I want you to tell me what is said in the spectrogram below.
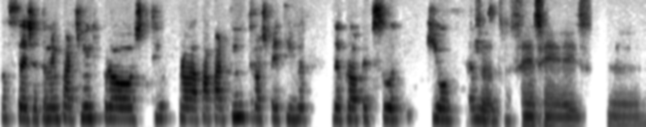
Ou seja, também partes muito para, estilo, para, a parte introspectiva da própria pessoa que ouve a Exato. música. Sim, sim, é isso. Uh,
